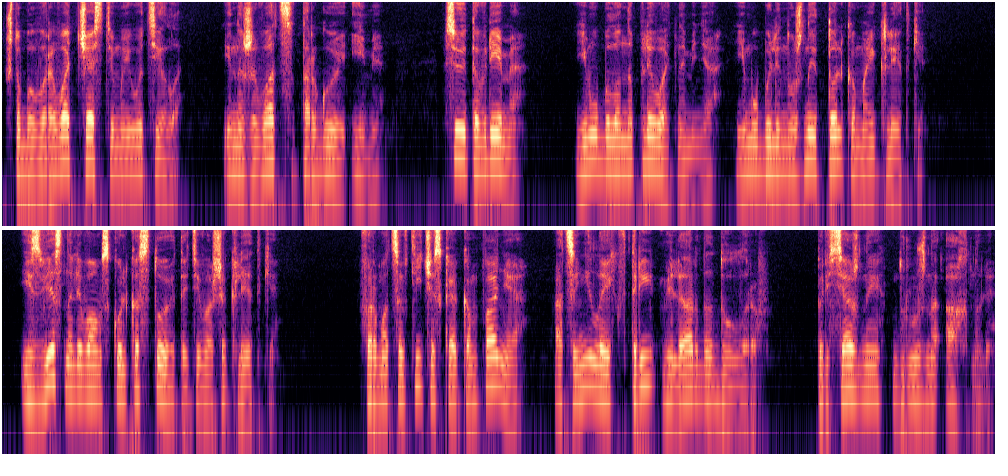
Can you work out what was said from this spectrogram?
чтобы вырывать части моего тела и наживаться, торгуя ими. Все это время ему было наплевать на меня, ему были нужны только мои клетки. Известно ли вам, сколько стоят эти ваши клетки?» Фармацевтическая компания оценила их в 3 миллиарда долларов. Присяжные дружно ахнули.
